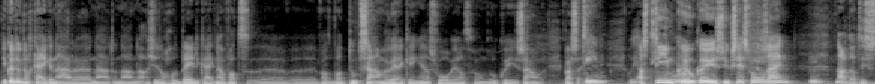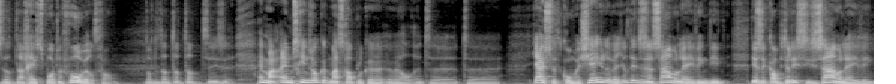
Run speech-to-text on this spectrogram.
Je kunt ook nog kijken naar, naar, naar, als je nog wat breder kijkt, naar wat, wat, wat doet samenwerking hè, als voorbeeld. Van hoe kun je samen, qua, Team. als team, hoe kun je succesvol zijn? Mm. Nou, dat is, dat, daar geeft sport een voorbeeld van. Dat, dat, dat, dat is, en, maar, en misschien is ook het maatschappelijke wel het, eh, het, eh, juist het commerciële. Weet je? Dit is een samenleving, die, dit is een kapitalistische samenleving.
